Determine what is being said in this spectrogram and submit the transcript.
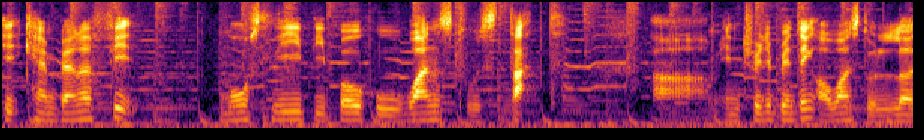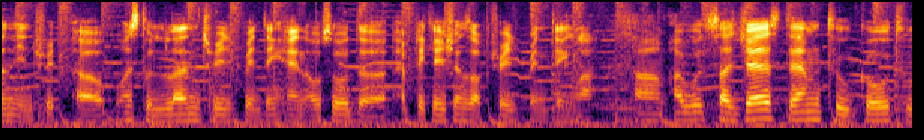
it can benefit mostly people who wants to start um, in 3D printing or wants to learn in uh, wants to learn 3D printing and also the applications of 3D printing lah. Um, I would suggest them to go to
